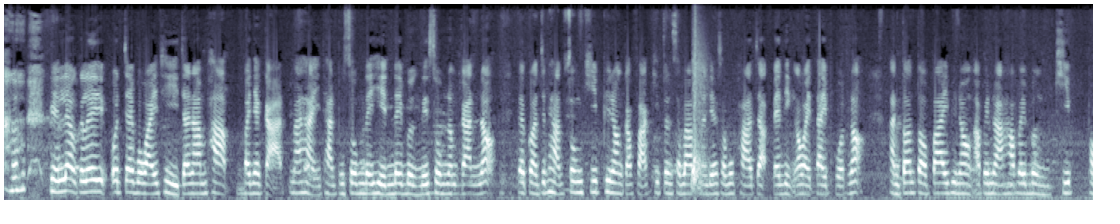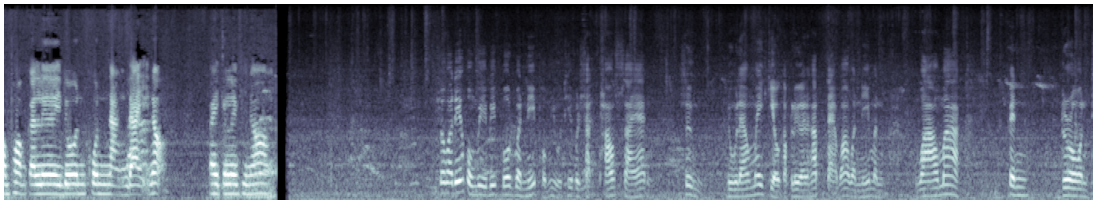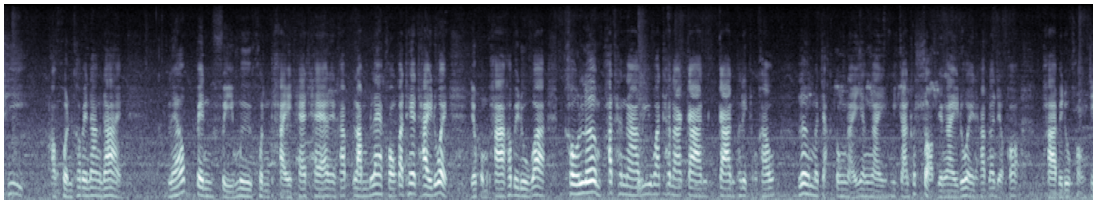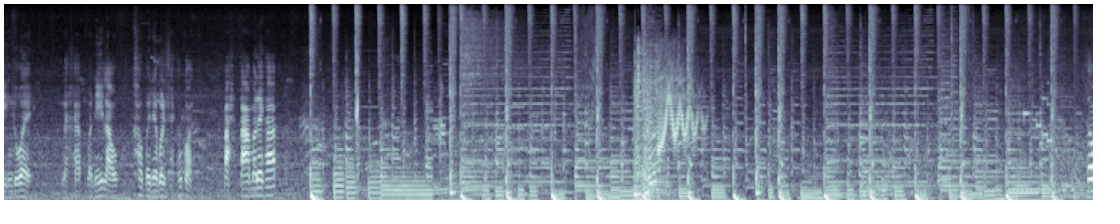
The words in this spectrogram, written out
เห็นแล้วก็เลยอดใจบ่ไหวที่จะนำภาพบรรยากาศมาให้ท่านผู้ชมได้เห็นได้เบิ่งได้ชมนำกันเนาะแต่ก่อนจะไปหาชมคลิปพี่น้องกับฝากคลิปต้นฉบับนะเดี๋ยวสาวภาจะแปะลิงก์เอาไว้ใต้โพสต์เนาะ ขั้นตอนต่อไปพี่น้องเอาเป็นว่าเฮาไปเบิ่งคลิปพร้อมๆกันเลย โดนคนหนังได้เนาะไปกันเลยพี่น้อง สวัสดีครับผมวีบิ๊กโบ๊ทวันนี้ผมอยู่ที่บริษัทเท้าแซนซึ่งดูแล้วไม่เกี่ยวกับเรือนะครับ แต่ว่าวันนี้มันว้าวมากเป็นโดรนที่เอาคนเข้าไปนั่งได้ แล้วเป็นฝีมือคนไทยแท้ๆเลยครับลำแรกของประเทศไทยด้วย เดี๋ยวผมพาเข้าไปดูว่าเขาเริ่มพัฒนาวิวัฒนาการการผลิตของเขาเริ่มมาจากตรงไหนยังไง มีการทดสอบยังไงด้วยนะครับ แล้วเดี๋ยวก็พาไปดูของจริงด้วยนะครับ วันนี้เราเข้าไปในบริษัทเขาก่อนไปตามมาเลยครับ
